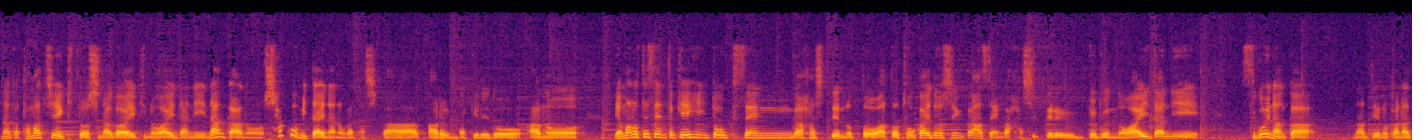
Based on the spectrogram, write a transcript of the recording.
なんか田町駅と品川駅の間になんかあの車庫みたいなのが確かあるんだけれどあの山手線と京浜東北線が走ってるのとあと東海道新幹線が走ってる部分の間にすごいなんかなんていうのかな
